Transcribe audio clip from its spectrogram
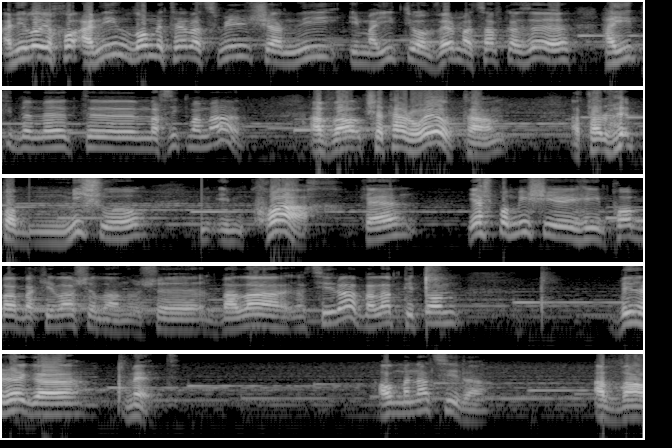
אני לא יכול, אני לא מתאר לעצמי שאני, אם הייתי עובר מצב כזה, הייתי באמת uh, מחזיק מעמד. אבל כשאתה רואה אותם, אתה רואה פה מישהו עם כוח, כן? יש פה מישהי פה בקהילה שלנו, שבעלה, צעירה, בעלה פתאום בן רגע מת. אלמנה צעירה, אבל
